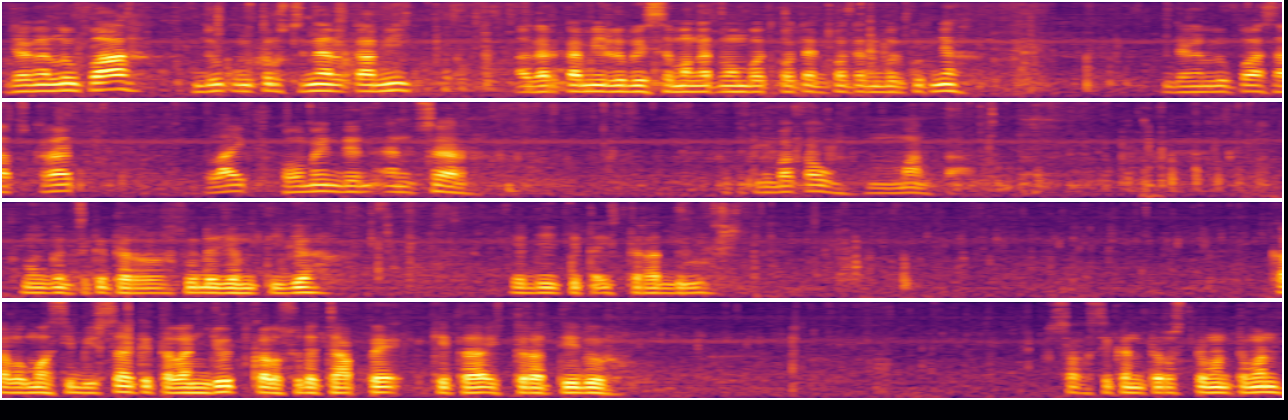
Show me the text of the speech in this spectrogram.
Jangan lupa dukung terus channel kami agar kami lebih semangat membuat konten-konten berikutnya. Jangan lupa subscribe, like, komen, dan and share. Kepiting bakau, mantap. Mungkin sekitar sudah jam 3. Jadi kita istirahat dulu. Kalau masih bisa kita lanjut, kalau sudah capek kita istirahat tidur. Saksikan terus teman-teman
